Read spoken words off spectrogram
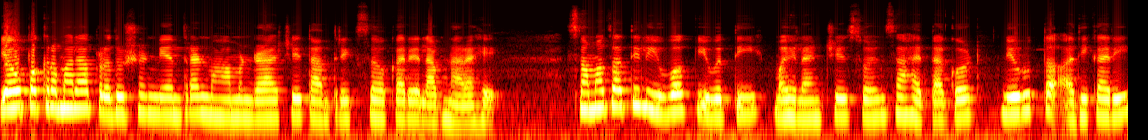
या उपक्रमाला प्रदूषण नियंत्रण महामंडळाचे तांत्रिक सहकार्य लाभणार आहे. समाजातील युवक युवती महिलांचे स्वयंसहायता गट निवृत्त अधिकारी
